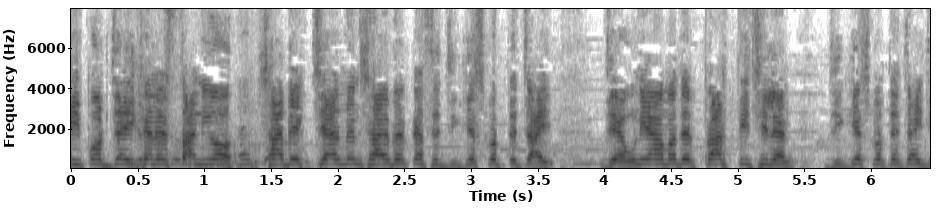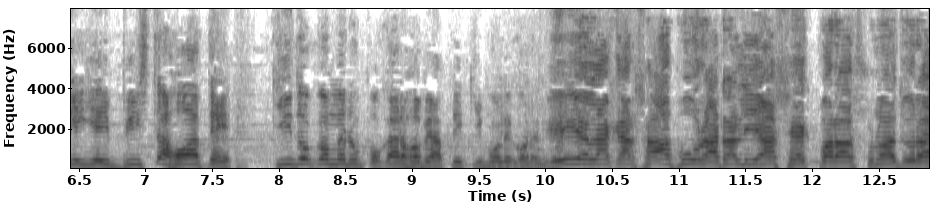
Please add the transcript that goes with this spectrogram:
এই পর্যায়ে এখানে স্থানীয় সাবেক চেয়ারম্যান সাহেবের কাছে জিজ্ঞেস করতে চাই যে উনি আমাদের প্রার্থী ছিলেন। জিজ্ঞেস করতে চাই যে এই ব্রিজটা হওয়াতে কি রকমের উপকার হবে আপনি কি মনে করেন? এই এলাকার শাহপুর আটালিয়া শেখপাড়া সোনাজোড়া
